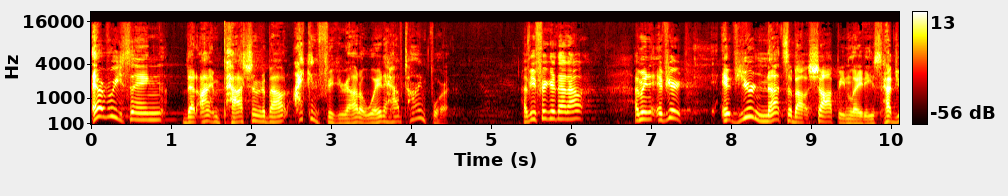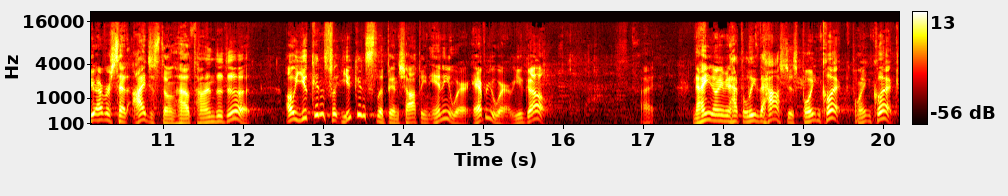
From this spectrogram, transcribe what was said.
Everything that I'm passionate about, I can figure out a way to have time for it. Have you figured that out? I mean, if you're if you're nuts about shopping, ladies, have you ever said, "I just don't have time to do it"? Oh, you can you can slip in shopping anywhere, everywhere you go. Right? Now you don't even have to leave the house; just point and click, point and click.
